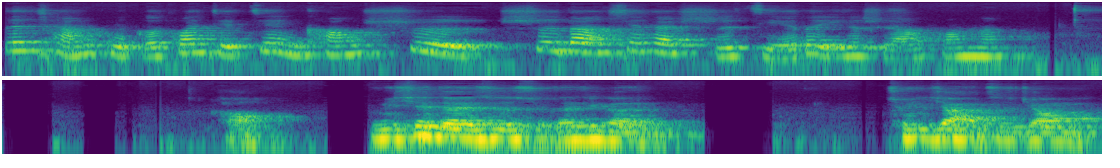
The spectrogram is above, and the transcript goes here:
增强骨骼关节健康、适适当现在时节的一个食疗方呢？好，因为现在是处在这个春夏之交嘛，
